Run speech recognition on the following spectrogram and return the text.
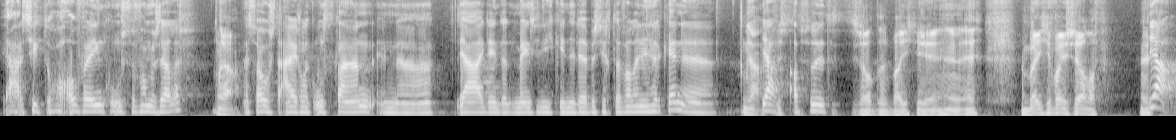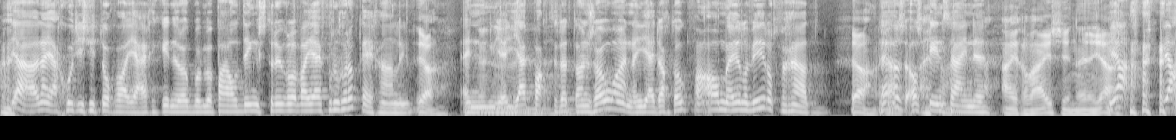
Ja, dan zie ik toch wel overeenkomsten van mezelf. Ja. En zo is het eigenlijk ontstaan. En uh, ja, ik denk dat mensen die kinderen hebben zich daar wel in herkennen. Ja, ja het is, absoluut. Het is altijd een beetje, een beetje van jezelf. Ja, ja, nou ja, goed, je ziet toch wel je eigen kinderen ook bij bepaalde dingen struggelen... waar jij vroeger ook tegenaan liep. Ja. En jij, jij pakte dat dan zo aan. En jij dacht ook van, oh, mijn hele wereld vergaat. Ja, ja, als, als kind zijnde. Eigenwijs en uh, ja. ja. Ja,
